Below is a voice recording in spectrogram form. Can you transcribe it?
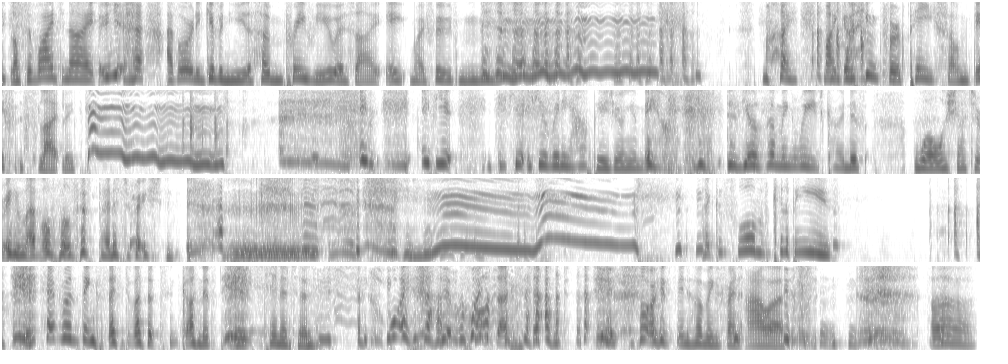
Lot of wine tonight. yeah, I've already given you the hum preview as I eat my food. my my going for a pee song differs slightly. If if you if you if you're really happy during a meal, does, does your humming reach kind of wall shattering levels of penetration? Like a swarm of killer bees. Everyone thinks they've developed some kind of tinnitus. What is that? What is that sound? Laura's been humming for an hour. Oh,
